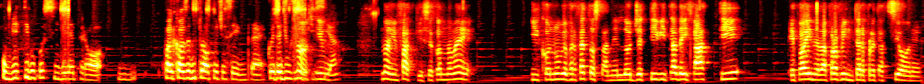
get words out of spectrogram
obiettivo possibile, però mh, qualcosa di proprio c'è sempre, ecco, ed è giusto no, che ci in, sia. No, infatti, secondo me il connubio perfetto sta nell'oggettività dei fatti e poi nella propria interpretazione.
